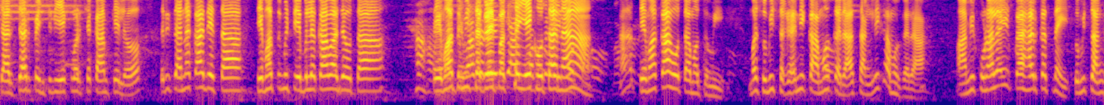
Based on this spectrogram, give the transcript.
चार चार पेन्शनी एक वर्ष काम केलं तरी त्यांना का देता? तेव्हा तुम्ही टेबल का वाजवता? तेव्हा तुम्ही सगळे पक्ष एक होता ना. हा, तेव्हा का होता मग तुम्ही? मग तुम्ही सगळ्यांनी कामं करा चांगली कामं करा. आम्ही कुणालाही काय हरकत नाही. तुम्ही चांग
